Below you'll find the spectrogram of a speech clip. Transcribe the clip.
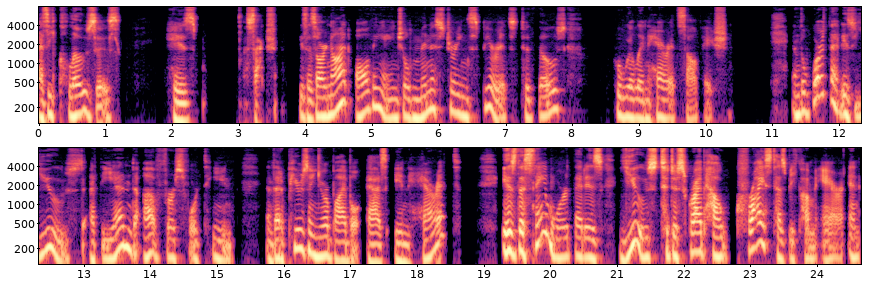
as he closes his section. He says, Are not all the angels ministering spirits to those who will inherit salvation? And the word that is used at the end of verse 14 and that appears in your Bible as inherit is the same word that is used to describe how Christ has become heir and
